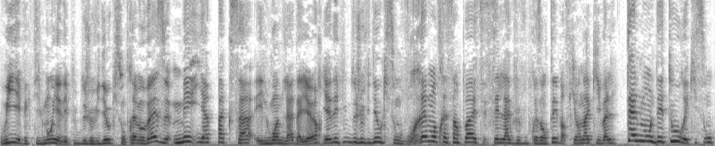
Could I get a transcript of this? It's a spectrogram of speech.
Oui, effectivement, il y a des pubs de jeux vidéo qui sont très mauvaises, mais il n'y a pas que ça, et loin de là d'ailleurs. Il y a des pubs de jeux vidéo qui sont vraiment très sympas, et c'est celle-là que je vais vous présenter, parce qu'il y en a qui valent tellement le détour et qui sont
